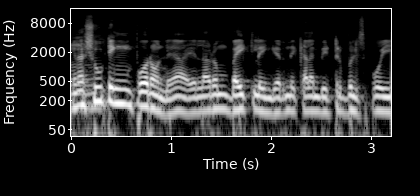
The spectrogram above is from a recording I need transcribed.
ஏன்னா ஷூட்டிங் போகிறோம் இல்லையா? எல்லாரும் பைக்கில் இங்கேருந்து கிளம்பி ட்ரிபிள்ஸ் போய்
